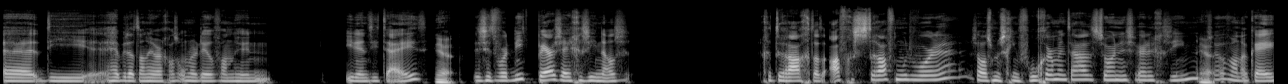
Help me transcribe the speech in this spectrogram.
eh, die hebben dat dan heel erg als onderdeel van hun identiteit. Ja. Dus het wordt niet per se gezien als gedrag dat afgestraft moet worden. Zoals misschien vroeger mentale stoornissen werden gezien. Ja. Of zo. Van oké,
